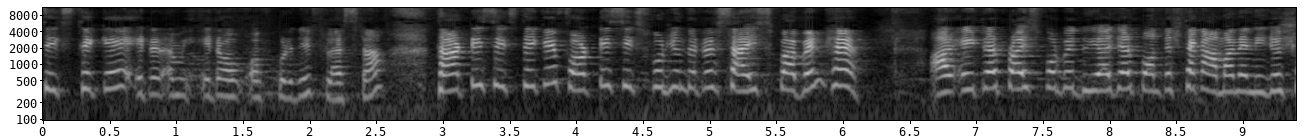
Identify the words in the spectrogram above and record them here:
সিক্স থেকে এটার আমি, এটা অফ করে দিই ফ্ল্যাশটা থার্টি সিক্স থেকে ফর্টি সিক্স পর্যন্ত এটার সাইজ পাবেন হ্যাঁ? আর এটার প্রাইস পড়বে দুই হাজার পঞ্চাশ টাকা আমাদের নিজস্ব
